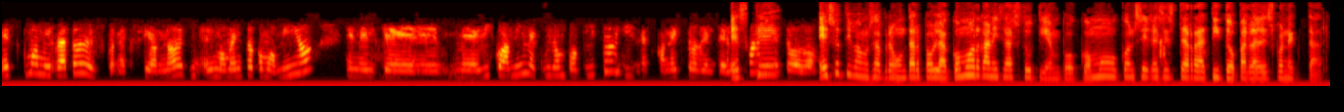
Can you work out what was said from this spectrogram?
es como mi rato de desconexión, ¿no? Es el momento como mío en el que me dedico a mí, me cuido un poquito y desconecto del Es teléfono y de todo. eso te íbamos a preguntar, Paula, ¿cómo organizas tu tiempo? ¿Cómo consigues este ratito para desconectar?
